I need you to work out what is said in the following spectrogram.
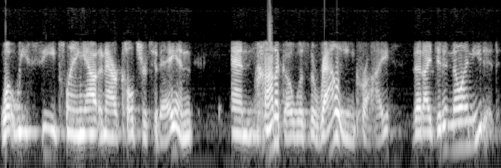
what we see playing out in our culture today. And, and Hanukkah was the rallying cry that I didn't know I needed.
